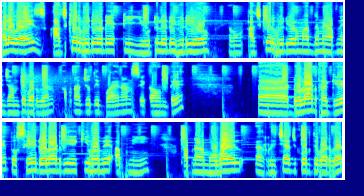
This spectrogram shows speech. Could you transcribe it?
হ্যালো গাইজ আজকের ভিডিওটি একটি ইউটিলিটি ভিডিও এবং আজকের ভিডিওর মাধ্যমে আপনি জানতে পারবেন আপনার যদি বাইন্যান্স অ্যাকাউন্টে ডলার থাকে, তো সেই ডলার দিয়ে কীভাবে আপনি আপনার মোবাইল রিচার্জ করতে পারবেন,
